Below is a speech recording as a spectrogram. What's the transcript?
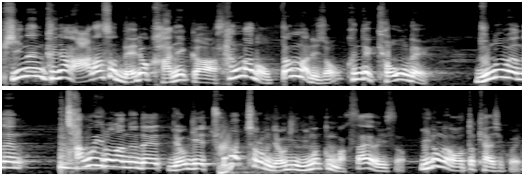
비는 그냥 알아서 내려가니까 상관없단 말이죠. 근데 겨울에 눈 오면은 자고 일어났는데 여기에 초밥처럼 여기 이만큼 막 쌓여 있어. 이러면 어떻게 하실 거예요?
